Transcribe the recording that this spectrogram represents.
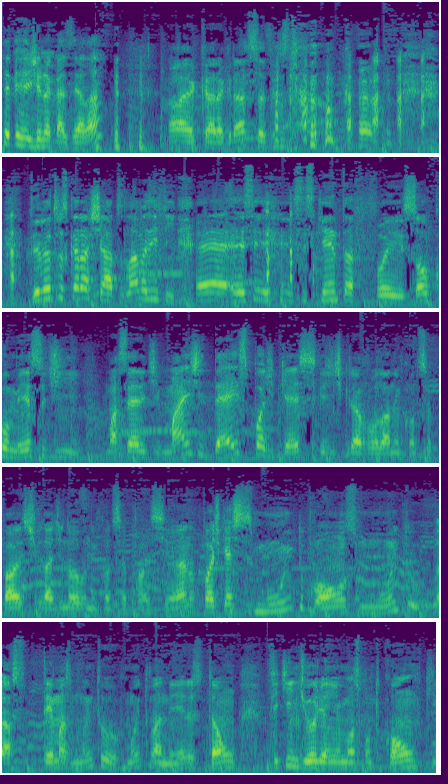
Teve Regina Casé lá? Ai, cara, graças a Deus não, cara. Teve outros caras chatos lá, mas enfim. é, esse, esse esquenta foi só o começo de uma série de mais de 10 podcasts que a gente gravou lá no Encontro Cepal. Eu estive lá de novo no Encontro Cepal esse ano. Podcasts muito bons, muito. as- temas muito, muito maneiros. Então, fiquem de olho aí em irmãos.com, que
